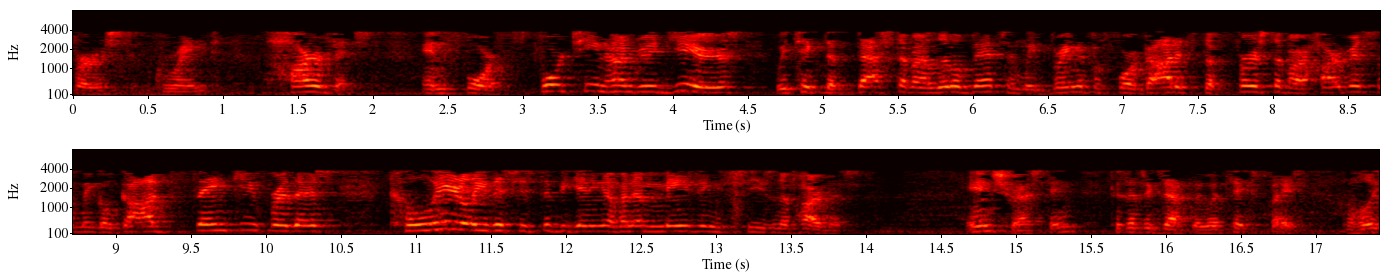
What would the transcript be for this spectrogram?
first great harvest. And for 1,400 years, we take the best of our little bits and we bring it before God. It's the first of our harvest, and we go, God, thank you for this. Clearly, this is the beginning of an amazing season of harvest. Interesting, because that's exactly what takes place. The Holy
